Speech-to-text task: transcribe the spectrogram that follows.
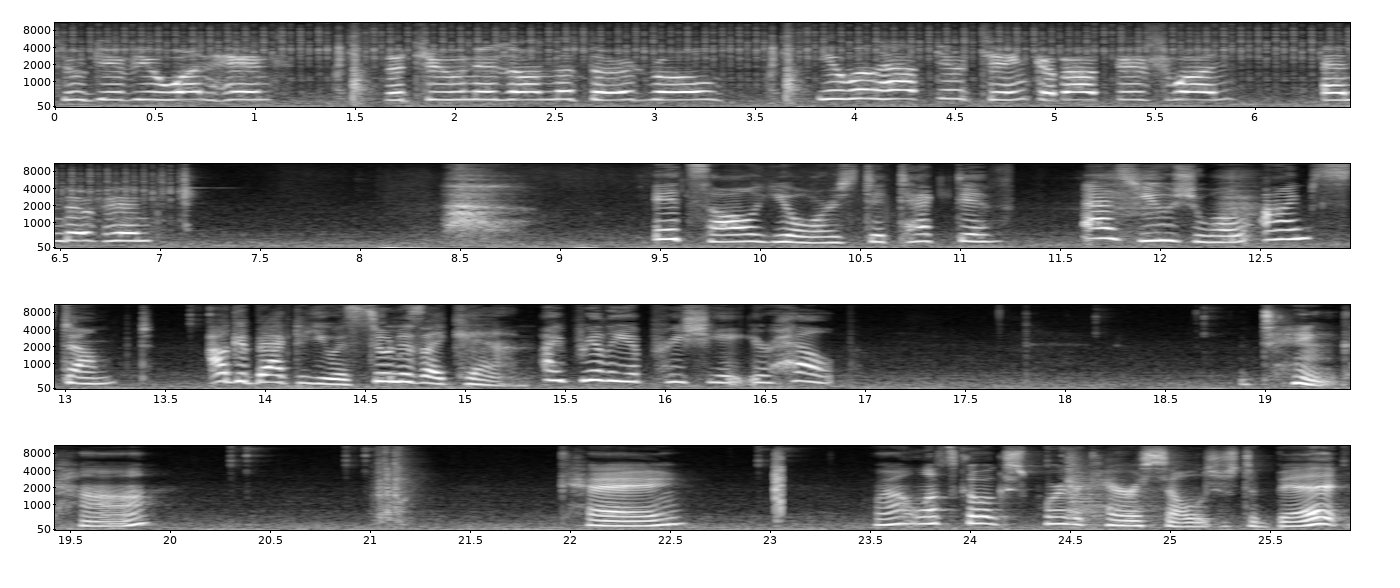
to give you one hint. The tune is on the third roll. You will have to think about this one. End of hint. It's all yours, Detective. As usual, I'm stumped. I'll get back to you as soon as I can. I really appreciate your help. Tink, huh? Okay. Well, let's go explore the carousel just a bit.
